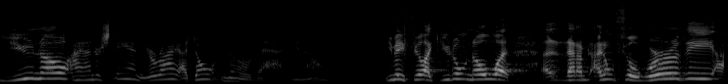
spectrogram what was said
You know, I understand. You're right. I don't know that, you know. You may feel like you don't know what, uh, that I'm, I do not feel worthy. I,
